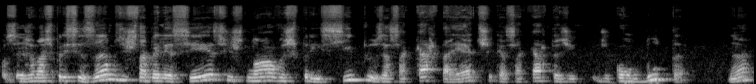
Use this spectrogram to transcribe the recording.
Ou seja, nós precisamos estabelecer esses novos princípios, essa carta ética, essa carta de, de conduta, né?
